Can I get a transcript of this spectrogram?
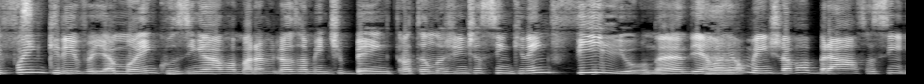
E foi incrível. E a mãe cozinhava maravilhosamente bem, tratando a gente assim, que nem filho, né? E ela É. realmente dava abraço, assim.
